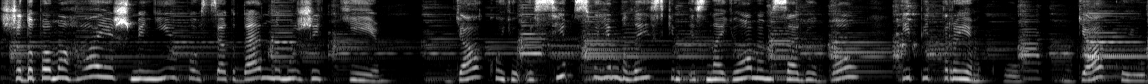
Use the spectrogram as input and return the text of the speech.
що допомагаєш мені в повсякденному житті. Дякую усім своїм близьким і знайомим за любов і підтримку. Дякую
